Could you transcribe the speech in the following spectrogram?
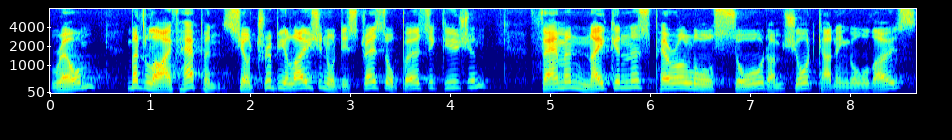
realm. But life happens. Shall tribulation or distress or persecution, famine, nakedness, peril or sword, I'm shortcutting all those.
